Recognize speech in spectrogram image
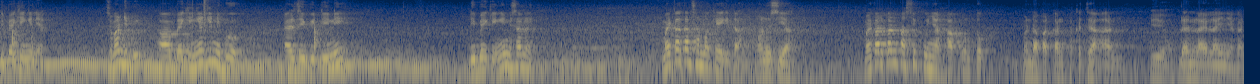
di backingin ya. Cuman di uh, backingnya gini bro, LGBT ini di backingin misalnya, mereka kan sama kayak kita manusia. Mereka kan pasti punya hak untuk mendapatkan pekerjaan iya dan lain-lainnya kan.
